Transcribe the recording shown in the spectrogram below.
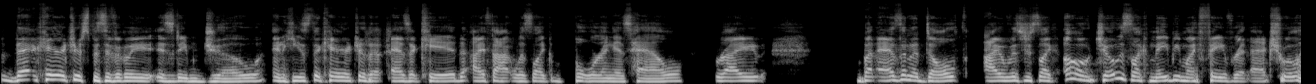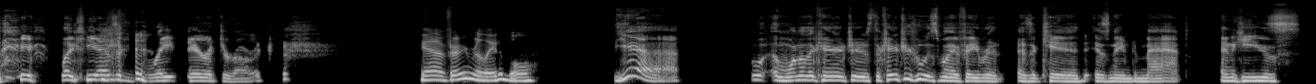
that character specifically is named Joe, and he's the character that as a kid I thought was like boring as hell right? But as an adult, I was just like, oh, Joe's like maybe my favorite, actually. like he has a great character arc. Yeah, very relatable. Yeah. One of the characters, the character who was my favorite as a kid is named Matt. And he's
